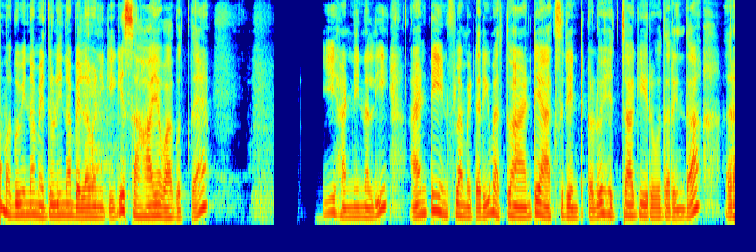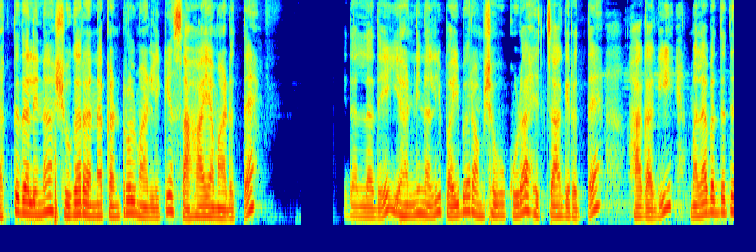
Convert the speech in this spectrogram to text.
ಮಗುವಿನ ಮೆದುಳಿನ ಬೆಳವಣಿಗೆಗೆ ಸಹಾಯವಾಗುತ್ತೆ. ಈ ಹಣ್ಣಿನಲ್ಲಿ ಆ್ಯಂಟಿ ಇನ್ಫ್ಲಮೇಟರಿ ಮತ್ತು ಆ್ಯಂಟಿ ಆಕ್ಸಿಡೆಂಟ್ಗಳು ಹೆಚ್ಚಾಗಿ ಇರುವುದರಿಂದ ರಕ್ತದಲ್ಲಿನ ಶುಗರನ್ನು ಕಂಟ್ರೋಲ್ ಮಾಡಲಿಕ್ಕೆ ಸಹಾಯ ಮಾಡುತ್ತೆ. ಇದಲ್ಲದೆ ಈ ಹಣ್ಣಿನಲ್ಲಿ ಫೈಬರ್ ಅಂಶವೂ ಕೂಡ ಹೆಚ್ಚಾಗಿರುತ್ತೆ. ಹಾಗಾಗಿ ಮಲಬದ್ಧತೆ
